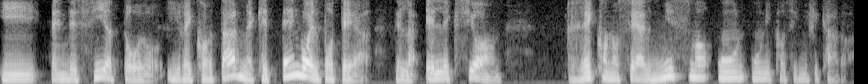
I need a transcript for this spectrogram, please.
y bendecir todo y recordarme que tengo el poder de la elección, reconocer el mismo un único significado.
